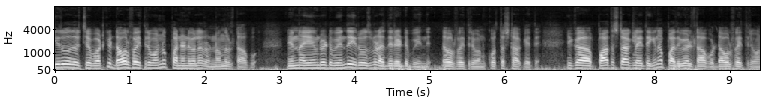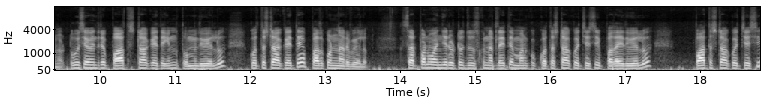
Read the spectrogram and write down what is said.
ఈ రోజు వచ్చేపాటికి డబల్ ఫైవ్ త్రీ వన్ పన్నెండు వేల రెండు వందలు టాప్. నిన్న ఏం రేటు పోయిందో ఈ రోజు కూడా అదే రేటు పోయింది డబల్ ఫైవ్ త్రీ వన్ కొత్త స్టాక్ అయితే. ఇక పాత స్టాక్లు అయితే కింద పదివేలు top double five three one. Two seven three పాత స్టాక్ అయితే కింద తొమ్మిది వేలు కొత్త స్టాక్ అయితే పదకొండున్నర వేలు. సర్పన్ వన్ జీరో టూ చూసుకున్నట్లయితే మనకు కొత్త స్టాక్ వచ్చేసి పదహైదు వేలు పాత స్టాక్ వచ్చేసి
